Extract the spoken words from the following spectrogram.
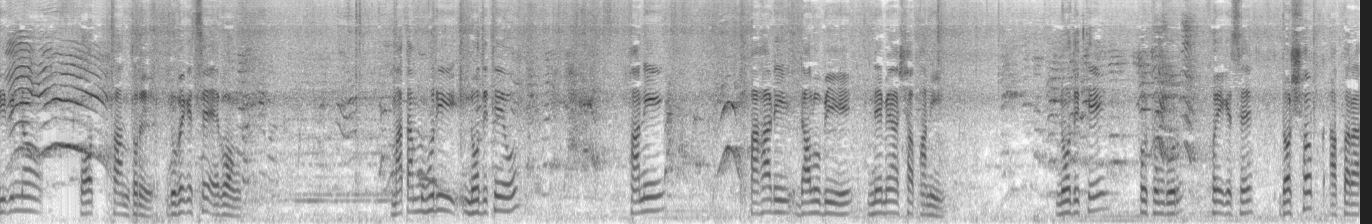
বিভিন্ন পথ প্রান্তরে ডুবে গেছে এবং মাতামুহুরি নদীতেও পানি, পাহাড়ি ডালু বেয়ে নেমে আসা পানি নদীতে প্রথমবুর হয়ে গেছে। দর্শক, আপনারা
